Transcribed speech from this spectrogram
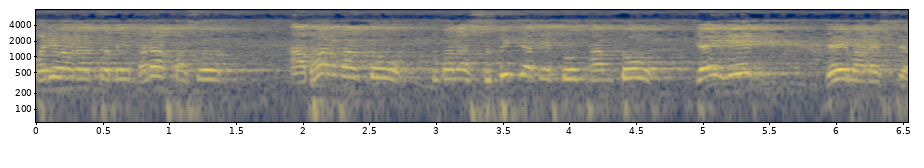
परिवाराचं मी मनापासून आभार मानतो. तुम्हाला शुभेच्छा देतो थांबतो. जय हिंद जय महाराष्ट्र.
